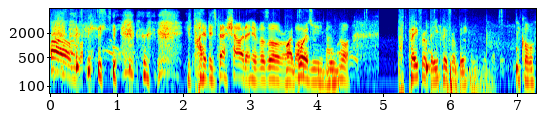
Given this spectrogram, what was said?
damn. He played his best shot at him as well. Right, What boys, a man. What? Play for a B, play for a B. Cool.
